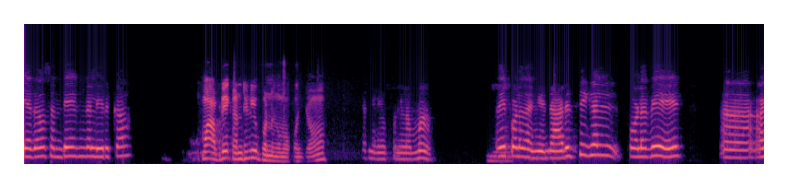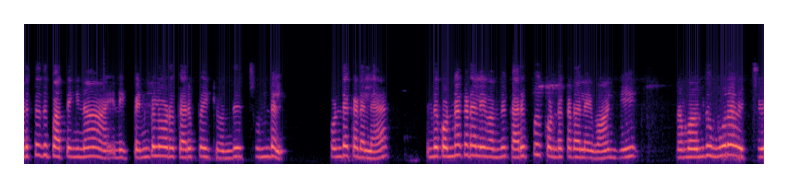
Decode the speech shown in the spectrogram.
ஏதோ சந்தேகங்கள் இருக்கா? அம்மா அப்படியே கண்டினியூ பண்ணுங்கம்மா கொஞ்சம். கண்டினியூ பண்ணலாமா? அதே போலதாங்க இந்த அரிசிகள் போலவே ஆஹ் அடுத்தது பாத்தீங்கன்னா இன்னைக்கு பெண்களோட கருப்பைக்கு வந்து சுண்டல் கொண்டக்கடலை. இந்த கொண்டக்கடலை வந்து கருப்பு கொண்டக்கடலை வாங்கி நம்ம வந்து ஊற வச்சு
